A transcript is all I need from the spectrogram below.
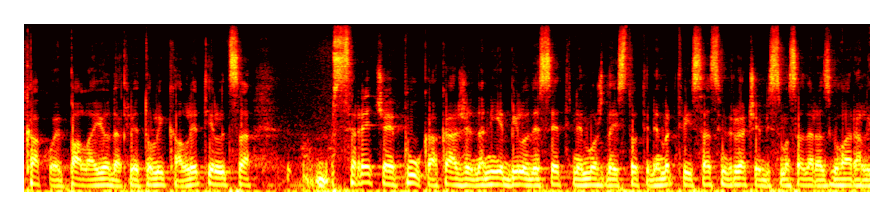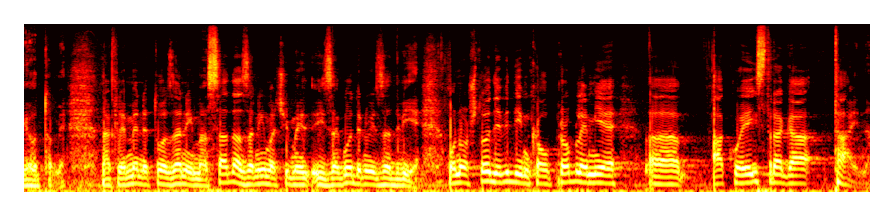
kako je pala i odakle je tolika letjelica. Sreća je puka, kaže da nije bilo desetine, možda i stotine mrtvih, sasvim drugačije bismo sada razgovarali o tome. Dakle, mene to zanima sada, zanimat će i za godinu i za dvije. Ono što ovdje vidim kao problem je ako je istraga tajna,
